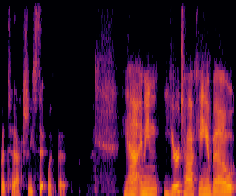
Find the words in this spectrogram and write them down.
but to actually sit with it. Yeah, I mean, you're talking about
